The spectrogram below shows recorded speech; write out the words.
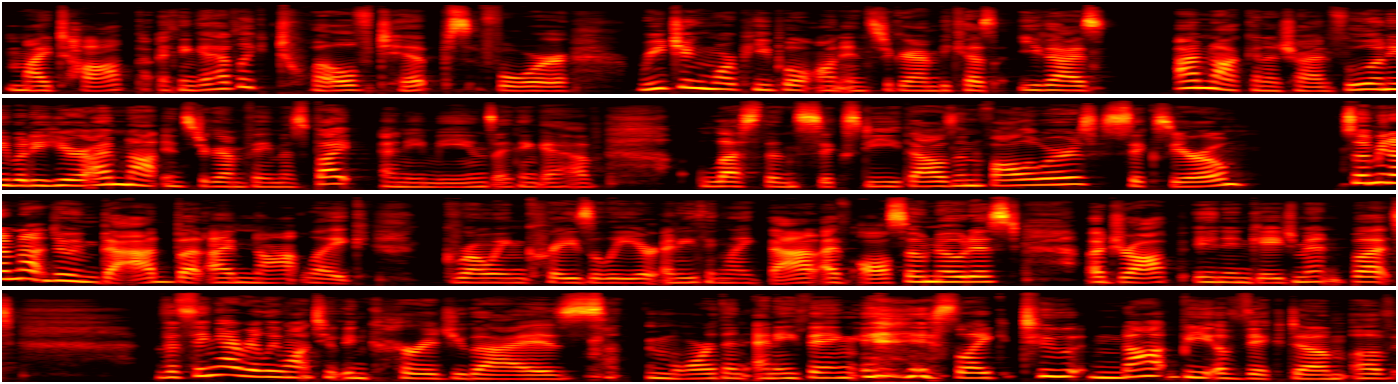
my top, I think I have like 12 tips for reaching more people on Instagram because you guys, I'm not going to try and fool anybody here. I'm not Instagram famous by any means. I think I have less than 60,000 followers, six zero. So, I mean, I'm not doing bad, but I'm not like growing crazily or anything like that. I've also noticed a drop in engagement, but the thing I really want to encourage you guys more than anything is like to not be a victim of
